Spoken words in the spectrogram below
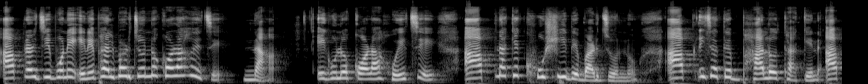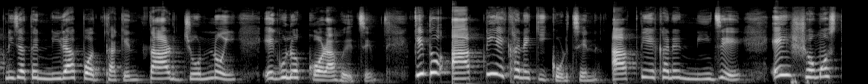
আপনার জীবনে এনে ফেলবার জন্য করা হয়েছে? না। এগুলো করা হয়েছে আপনাকে খুশি দেবার জন্য। আপনি যাতে ভালো থাকেন, আপনি যাতে নিরাপদ থাকেন, তার জন্যই এগুলো করা হয়েছে। কিন্তু আপনি এখানে কি করছেন? আপনি এখানে নিজে এই সমস্ত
